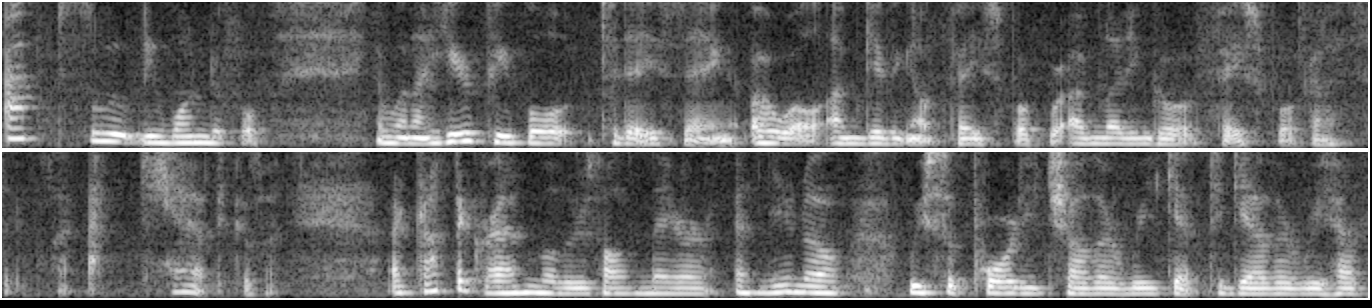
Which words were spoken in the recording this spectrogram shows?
absolutely wonderful. And when I hear people today saying, "Oh well, I'm giving up Facebook. I'm letting go of Facebook," and I say, "I I can't because I, I got the grandmothers on there, and you know we support each other. We get together, we have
